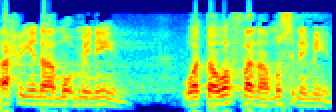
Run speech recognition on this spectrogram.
أحينا مؤمنين وتوفنا مسلمين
